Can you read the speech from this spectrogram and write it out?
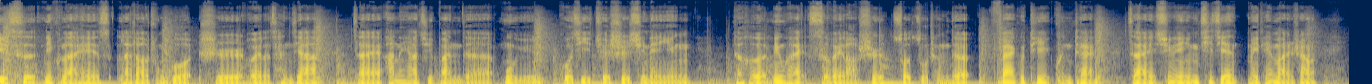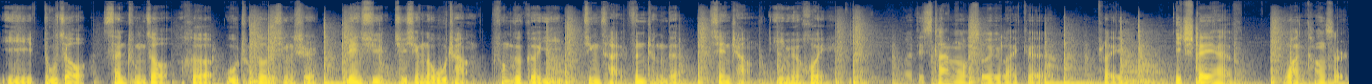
一次，尼古拉·斯来到中国是为了参加在阿那亚举办的暮云国际爵士训练营。他和另外四位老师所组成的 Faculty Quintet 在训练营期间，每天晚上以独奏、三重奏和五重奏的形式，连续举行了五场风格各异、精彩纷呈的现场音乐会。But this time also you like play each day have one concert.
